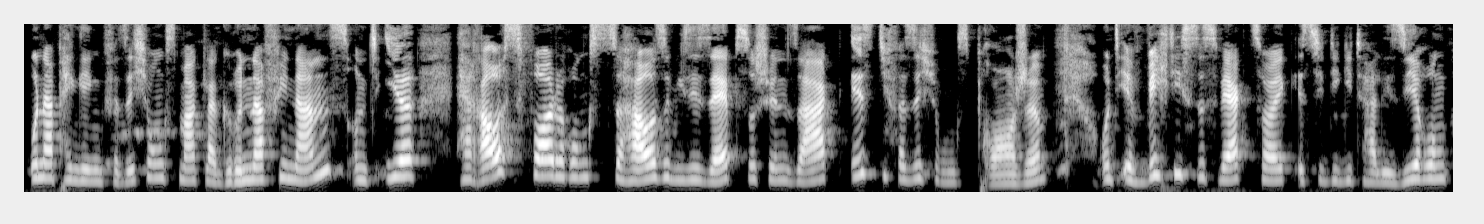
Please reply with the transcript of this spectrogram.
unabhängigen Versicherungsmakler Gründerfinanz und ihr Herausforderungszuhause, wie sie selbst so schön sagt, ist die Versicherungsbranche und ihr wichtigstes Werkzeug ist die Digitalisierung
